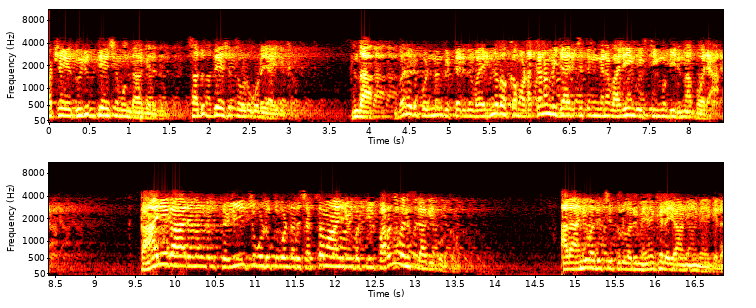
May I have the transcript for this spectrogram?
പക്ഷേ ദുരുദ്ദേശമുണ്ടാകരുത്. സതുദ്ദേശത്തോടുകൂടെ ആയിരിക്കണം എന്താ ഇവനൊരു പെണ്ണും കിട്ടരുത്. വരുന്നതൊക്കെ മുടക്കണം വിചാരിച്ചിട്ട് ഇങ്ങനെ വലിയും കുരിച്ചിയും കൊണ്ടിരുന്നാ പോരാ. കാര്യകാരണങ്ങൾ തെളിയിച്ചു കൊടുത്തുകൊണ്ട് അത് ശക്തമായ രൂപത്തിൽ പറഞ്ഞു മനസ്സിലാക്കി കൊടുക്കണം. അത് അനുവദിച്ചിട്ടുള്ള ഒരു മേഖലയാണ് ഈ മേഖല.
